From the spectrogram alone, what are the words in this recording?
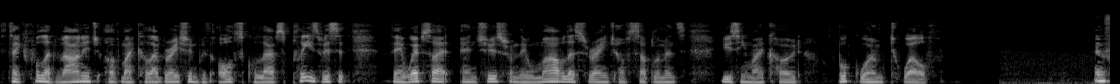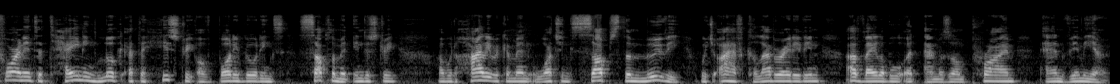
To take full advantage of my collaboration with Old School Labs, please visit their website and choose from their marvelous range of supplements using my code BOOKWORM12. And for an entertaining look at the history of bodybuilding's supplement industry, I would highly recommend watching Supps the Movie, which I have collaborated in, available at Amazon Prime and Vimeo.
